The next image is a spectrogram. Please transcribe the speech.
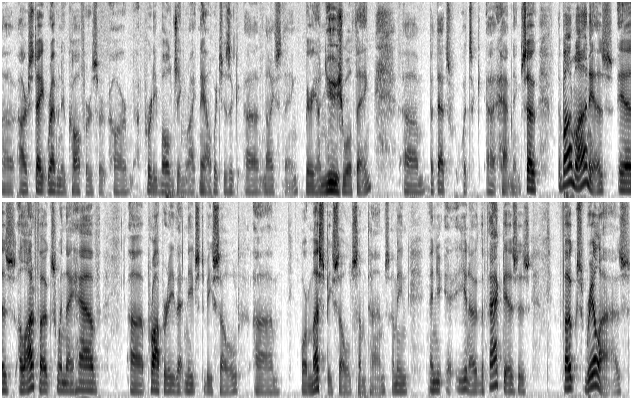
uh, our state revenue coffers are, are pretty bulging right now, which is a, a nice thing, very unusual thing, um, but that's what's uh, happening. So the bottom line is is a lot of folks when they have uh, property that needs to be sold um, or must be sold sometimes. I mean, and you, you know the fact is is folks realize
